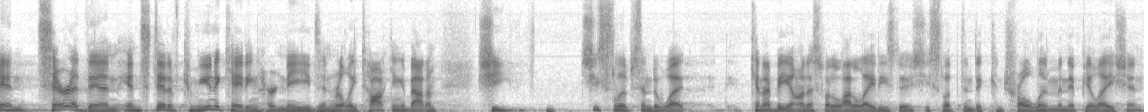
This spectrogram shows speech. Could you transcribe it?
And Sarah then, instead of communicating her needs and really talking about them, she she slips into what can I be honest? What a lot of ladies do? She slipped into control and manipulation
